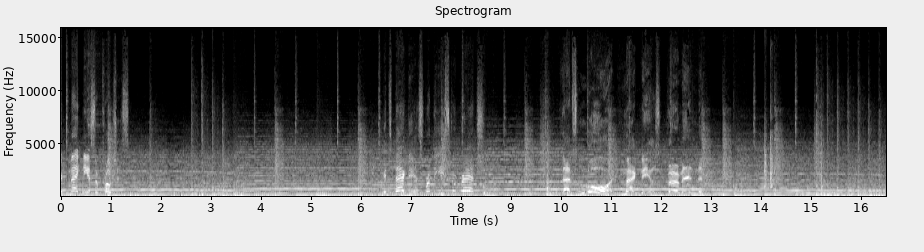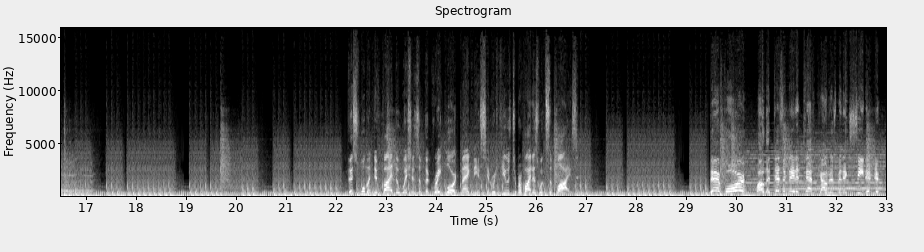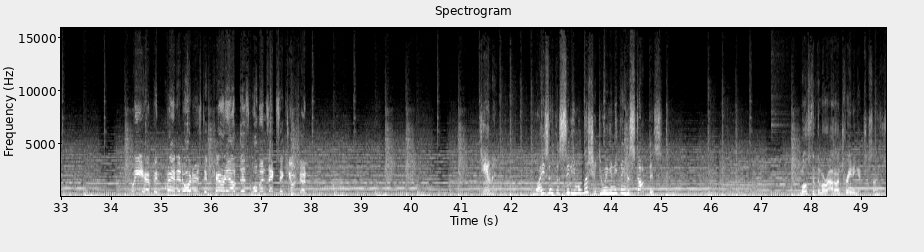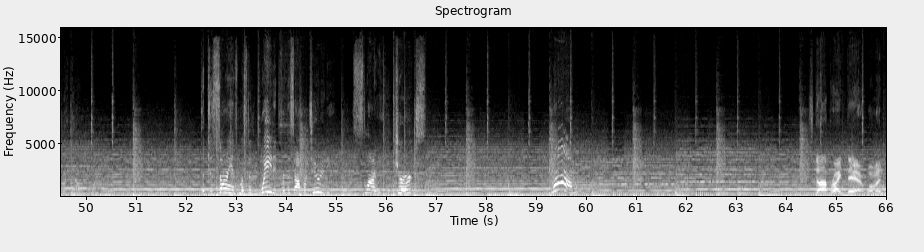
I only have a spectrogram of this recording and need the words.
Lord Magnius approaches. It's Magnius from the Eastern Ranch. That's Lord Magnius, vermin! This woman defied the wishes of the great Lord Magnius and refused to provide us with supplies. Therefore, while the designated death count has been exceeded, we have been granted orders to carry out this woman's execution. Damn it! Why isn't the city militia doing anything to stop this? Most of them are out on training exercises right now. The Desians must have waited for this opportunity. Slimy jerks. Stop right there, woman.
